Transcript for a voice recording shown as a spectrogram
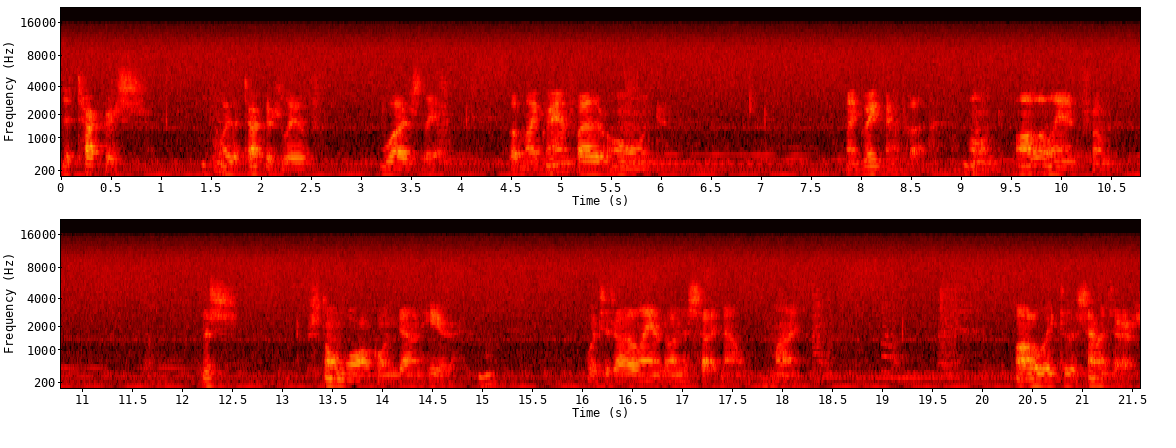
The Tuckers, where the Tuckers live, was there. But my grandfather owned, my great-grandfather owned all the land from this stone wall going down here, Mhm. which is our land on this side now, mine, all the way to the cemetery.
